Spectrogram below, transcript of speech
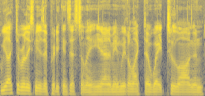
We like to release music pretty consistently, you know what I mean? We don't like to wait too long and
